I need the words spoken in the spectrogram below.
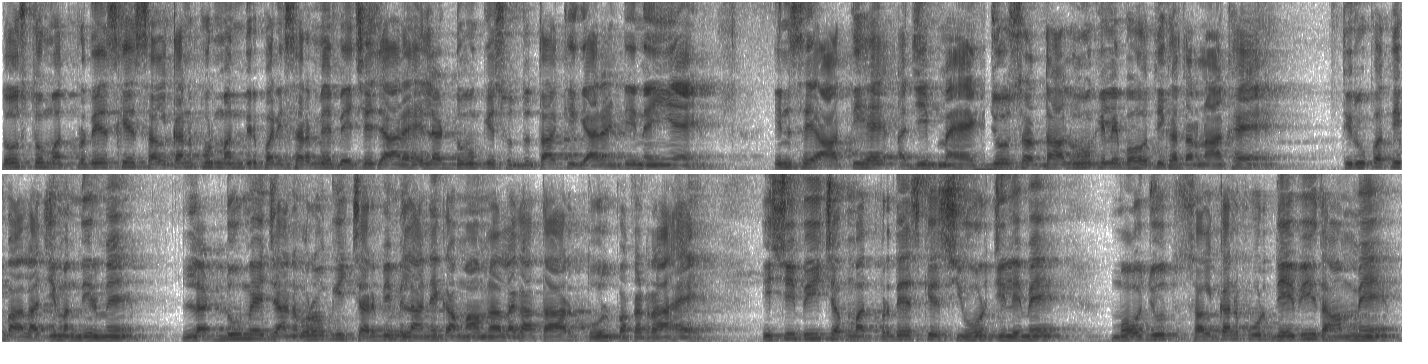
दोस्तों, मध्य प्रदेश के सलकनपुर मंदिर परिसर में बेचे जा रहे लड्डुओं की शुद्धता की गारंटी नहीं है। इनसे आती है अजीब महक, जो श्रद्धालुओं के लिए बहुत ही खतरनाक है। तिरुपति बालाजी मंदिर में लड्डू में जानवरों की चर्बी मिलाने का मामला लगातार तूल पकड़ रहा है। इसी बीच अब मध्य प्रदेश के सीहोर ज़िले में मौजूद सलकनपुर देवी धाम में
